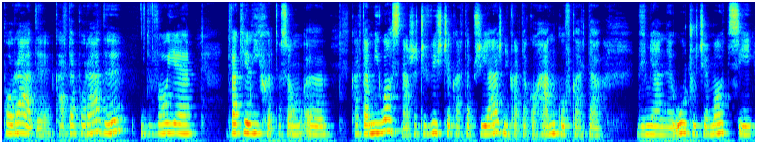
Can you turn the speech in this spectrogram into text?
porady. Karta porady, dwoje, dwa kielichy. To są y, karta miłosna, rzeczywiście karta przyjaźni, karta kochanków, karta wymiany uczuć, emocji,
